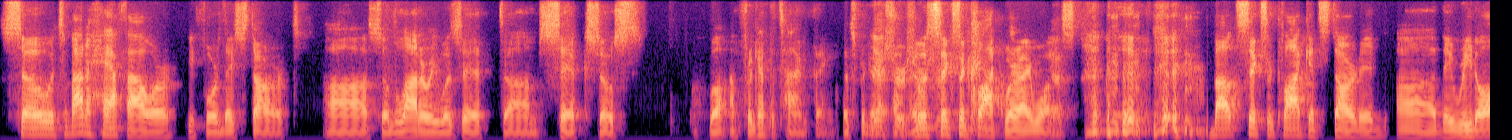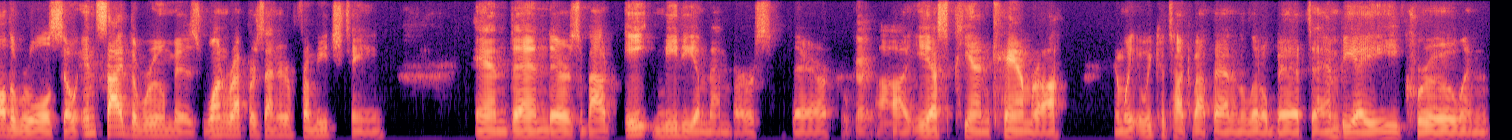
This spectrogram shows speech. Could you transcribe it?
So it's about a half hour before they start. Uh, so the lottery was at um, six. So, well, I forget the time thing. Let's forget. Yeah, sure, sure, It was sure. six o'clock where I was. About six o'clock, it started. Uh, they read all the rules. So inside the room is one representative from each team, and then there's about eight media members there. Okay. Uh, ESPN camera, and we we could talk about that in a little bit. The NBAE crew, and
